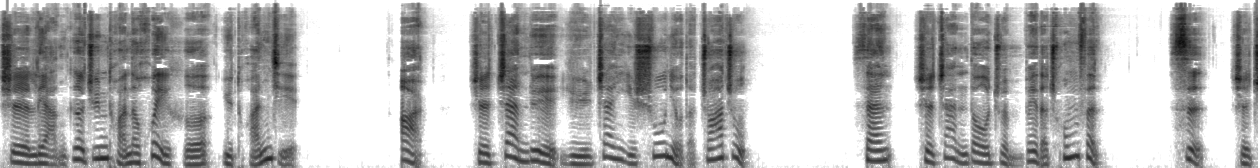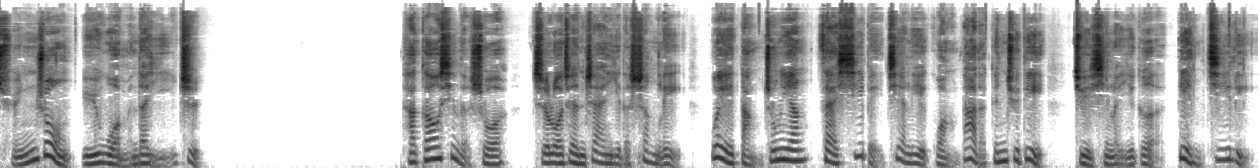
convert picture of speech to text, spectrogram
是两个军团的汇合与团结；二是战略与战役枢纽的抓住；三是战斗准备的充分；四是群众与我们的一致。他高兴地说：“直罗镇战役的胜利，为党中央在西北建立广大的根据地举行了一个奠基礼。”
